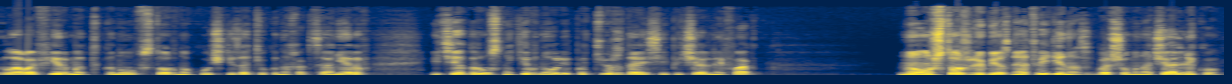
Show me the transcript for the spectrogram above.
Глава фирмы ткнул в сторону кучки затюканных акционеров, и те грустно кивнули, подтверждая сей печальный факт. «Ну что ж, любезный, отведи нас к большому начальнику,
